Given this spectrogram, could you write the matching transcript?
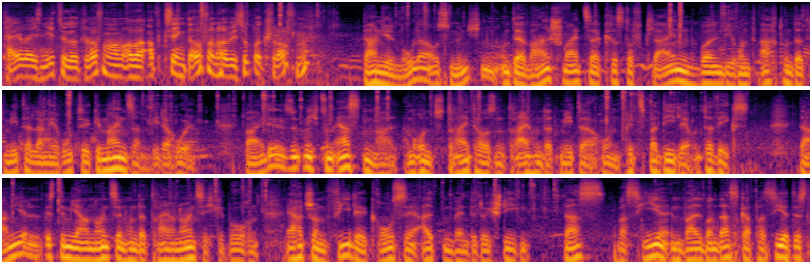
teilweise nicht sogar geschlafen haben, aber abgesehen davon habe ich super geschlafen. Daniel Mohler aus München und der Wahlschweizer Christoph Klein wollen die rund 800 Meter lange Route gemeinsam wiederholen. Beide sind nicht zum ersten Mal am rund 3300 Meter hohen Piz Badile unterwegs. Daniel ist im Jahr 1993 geboren. Er hat schon viele große Alpenwände durchstiegen. Das, was hier im Val Bondasca passiert ist,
